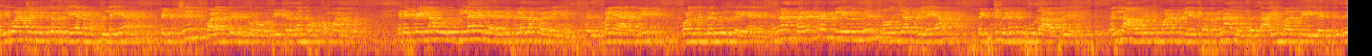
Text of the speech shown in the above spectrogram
அறிவாற்றல் மிக்க பிள்ளையா நம்ம பிள்ளைய பெற்று வளர்த்து எடுக்கணும் அப்படின்றது தான் நோக்கமாக இருக்கும். ஏன்னா இப்போ எல்லாம் ஒரு பிள்ளை இல்லை ரெண்டு பிள்ளை தான் பெறீங்க அதுக்கு மேலே யாருமே குழந்தை பெறுவது கிடையாது. அதனால் பிறக்கிற பிள்ளை வந்து நோஞ்சா பிள்ளையா பெற்றுவிடக் கூடாது நல்ல ஆரோக்கியமான பிள்ளையை பெறணும்னா அது உங்கள் தாய்மார் கையில் இருக்குது.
